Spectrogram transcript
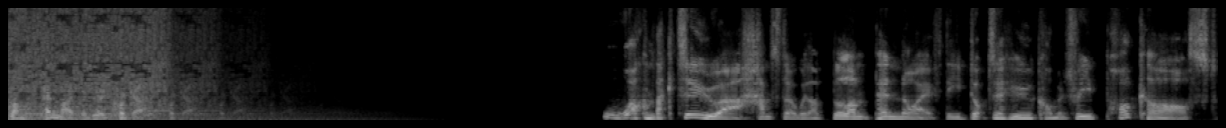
hamster blunt penknife would do it quicker. Welcome back to uh, Hamster with a Blunt Penknife, the Doctor Who commentary podcast.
